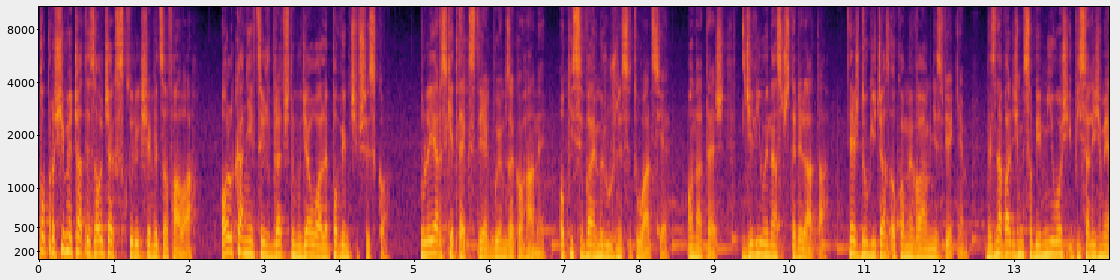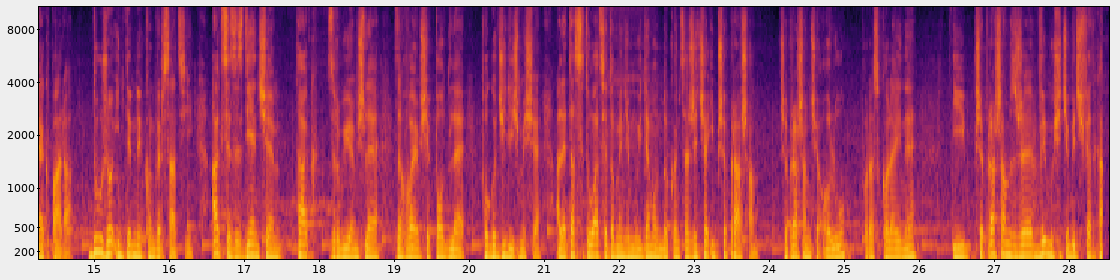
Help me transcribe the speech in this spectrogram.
Poprosimy czaty z Olciach, z których się wycofała. Olka nie chce już brać w tym udziału, ale powiem ci wszystko. Tulejarskie teksty, jak byłem zakochany. Opisywałem różne sytuacje. Ona też. Dzieliły nas 4 lata. Też długi czas okłamywała mnie z wiekiem. Wyznawaliśmy sobie miłość i pisaliśmy jak para. Dużo intymnych konwersacji. Akcje ze zdjęciem. Tak, zrobiłem źle, zachowałem się podle, pogodziliśmy się. Ale ta sytuacja to będzie mój demon do końca życia i przepraszam. Przepraszam cię, Olu, po raz kolejny. I przepraszam, że wy musicie być świadkami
